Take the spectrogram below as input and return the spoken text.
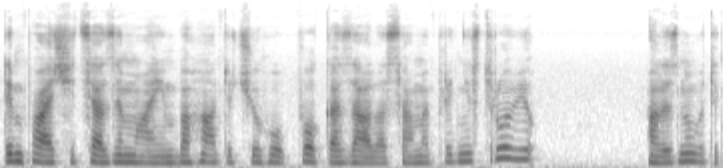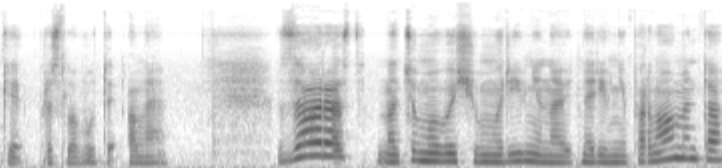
Тим паче ця зима їм багато чого показала саме Придністров'ю, але знову таки пресловути але. Зараз на цьому вищому рівні, навіть на рівні парламента,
